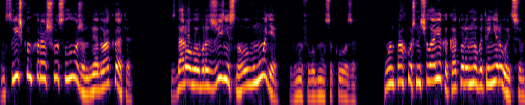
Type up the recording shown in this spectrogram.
Он слишком хорошо сложен для адвоката. Здоровый образ жизни снова в моде, вновь улыбнулся Клоза. Он похож на человека, который много тренируется,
